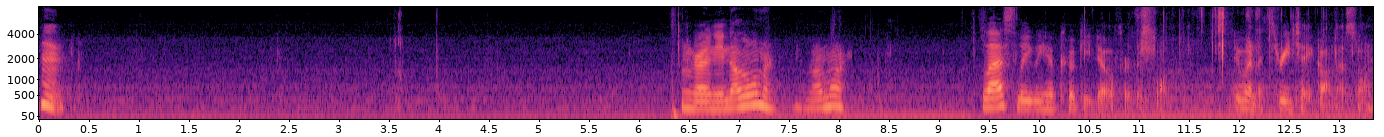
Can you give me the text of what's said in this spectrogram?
Hmm. I'm gonna need another one. One more. Lastly, we have cookie dough for this one. Doing a three take on this one.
